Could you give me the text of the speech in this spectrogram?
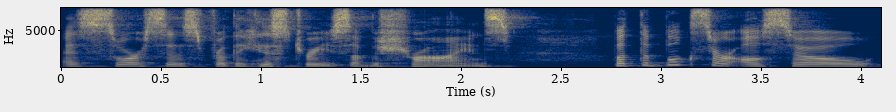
as sources for the histories of the shrines. But the books are also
